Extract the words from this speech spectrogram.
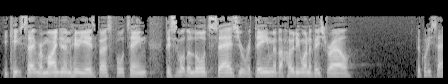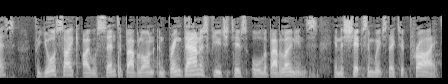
He keeps saying, reminding them who he is. Verse 14. This is what the Lord says, your Redeemer, the Holy One of Israel. Look what he says. For your sake I will send to Babylon and bring down as fugitives all the Babylonians in the ships in which they took pride.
